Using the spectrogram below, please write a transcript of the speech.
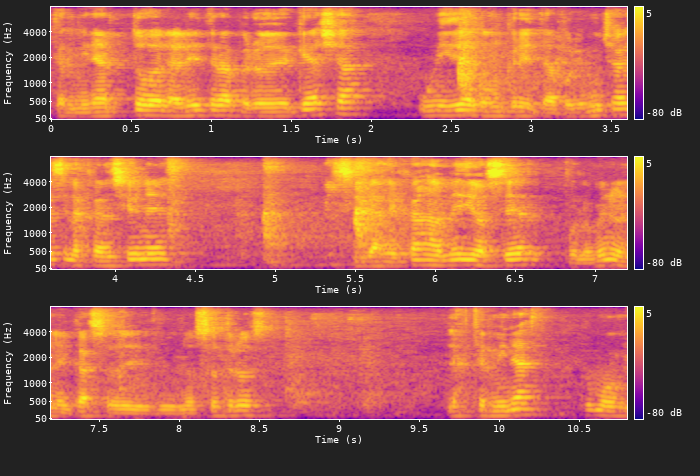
terminar toda la letra, pero de que haya una idea concreta, porque muchas veces las canciones si las dejas a medio hacer, por lo menos en el caso de, nosotros, las terminás como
